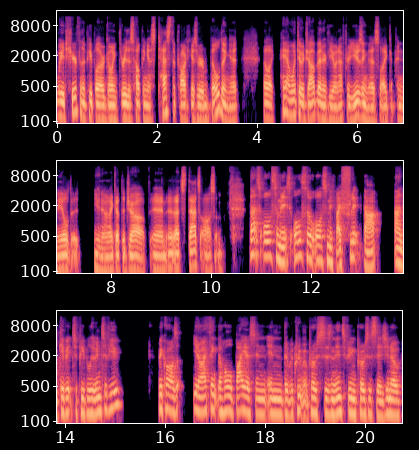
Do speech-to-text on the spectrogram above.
we'd hear from the people that are going through this, helping us test the product as we were building it. They're like, "Hey, I went to a job interview, and after using this, like I nailed it, you know, and I got the job." And uh, that's that's awesome. That's awesome. And it's also awesome if I flip that and give it to people who interview. Because, you know, I think the whole bias in in the recruitment processes and the interviewing processes, you know,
